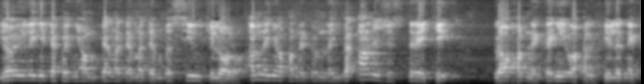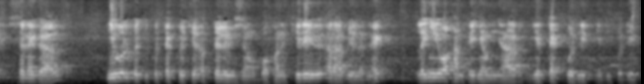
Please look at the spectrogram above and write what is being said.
yooyu la ñuy def ak ñoom dema dema dem ba siiw ci loolu am na ñoo xam ne doon nañ ba enregistré ci loo xam ne ka ñuy waxal fii la nekk ci Sénégal ñu wëlbati ko teg ko ci ab télévision boo xam ne ci réewi arab yi la nekk la ñuy waxante ñoom ñaar ngir teg ko nit ñi di ko dégg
